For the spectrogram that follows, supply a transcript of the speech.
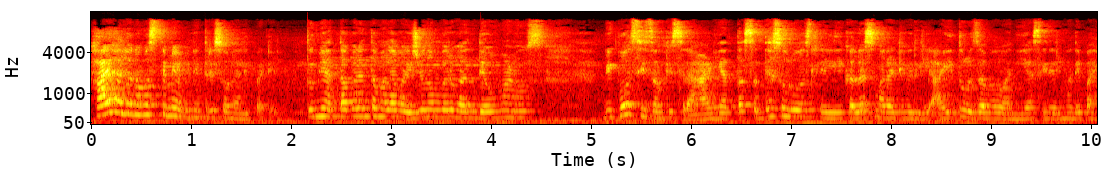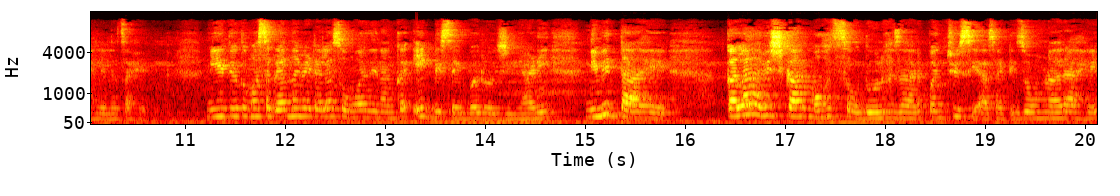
हाय हॅलो नमस्ते मी अभिनेत्री सोनाली पाटील. तुम्ही आतापर्यंत मला वैजू नंबर वन देव माणूस बिग बॉस सीझन तिसरा आणि आता सध्या सुरू असलेली कलर्स मराठीवरील आई तुळजाभवानी या सिरियलमध्ये पाहिलेलंच आहे. मी येते तुम्हा सगळ्यांना भेटायला सोमवार दिनांक एक डिसेंबर रोजी आणि निमित्त आहे कला आविष्कार महोत्सव दोन हजार पंचवीस यासाठी जो होणार आहे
